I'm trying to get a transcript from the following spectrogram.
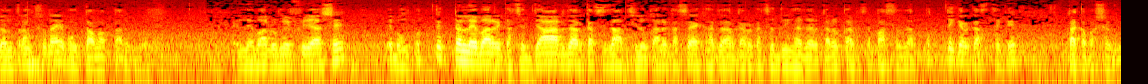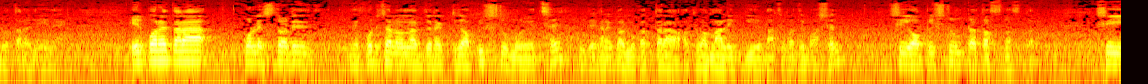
যন্ত্রাংশ নেয় এবং তামার তারগুলো লেবার রুমে ফিরে আসে এবং প্রত্যেকটা লেবারের কাছে, যার যার কাছে যা ছিল কারোর কাছে এক হাজার কারোর কাছে দুই হাজার কারোর কাছে পাঁচ হাজার, প্রত্যেকের কাছ থেকে টাকা পয়সাগুলো তারা নিয়ে নেয়। এরপরে তারা কোল্ড স্টোরেজ যে পরিচালনার জন্য একটি অফিস রুম রয়েছে, যেখানে কর্মকর্তারা অথবা মালিক গিয়ে মাঝে মাঝে বসেন। সেই অফিস রুমটা তছনছ করে। সেই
